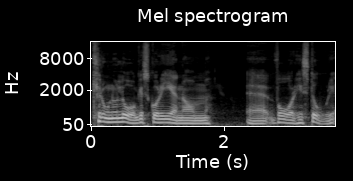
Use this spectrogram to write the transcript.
kronologiskt går igenom eh, vår historia.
